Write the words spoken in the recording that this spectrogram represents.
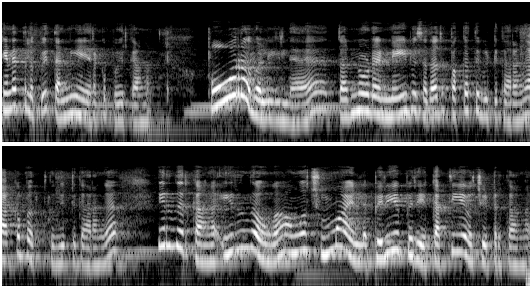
கிணத்துல போய் தண்ணியை இறக்க போயிருக்காங்க. போகிற வழியில் தன்னோட நெய்பர்ஸ் அதாவது பக்கத்து வீட்டுக்காரங்க அக்கப்பக்கத்து வீட்டுக்காரங்க இருந்திருக்காங்க. இருந்தவங்க அவங்க சும்மா இல்லை பெரிய பெரிய கத்தியை வச்சுட்டு இருக்காங்க.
